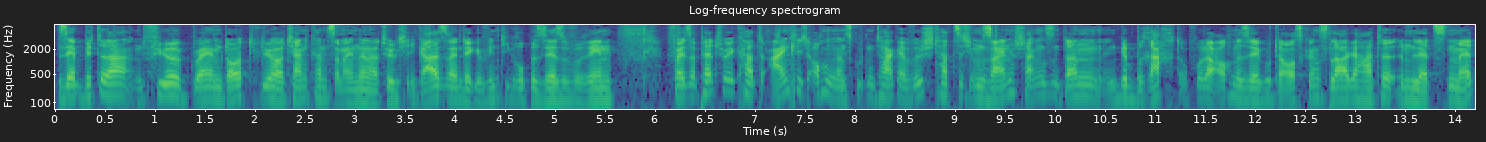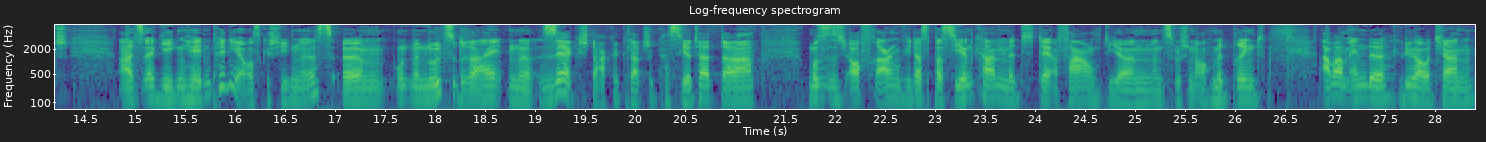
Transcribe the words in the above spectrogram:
Sehr bitter für Graham Dodd. Liu Haotian kann es am Ende natürlich egal sein, der gewinnt die Gruppe sehr souverän. Fraser Patrick hat eigentlich auch einen ganz guten Tag erwischt, hat sich um seine Chancen dann gebracht, obwohl er auch eine sehr gute Ausgangslage hatte im letzten Match als er gegen Hayden Pinney ausgeschieden ist ähm, und mit 0 zu 3 eine sehr starke Klatsche kassiert hat. Da muss er sich auch fragen, wie das passieren kann mit der Erfahrung, die er inzwischen auch mitbringt. Aber am Ende Lü Haotian,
